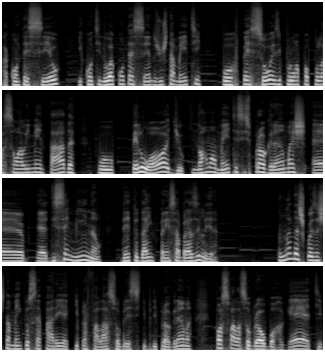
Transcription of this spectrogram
aconteceu e continua acontecendo justamente por pessoas e por uma população alimentada por, pelo ódio que normalmente esses programas é, é, disseminam dentro da imprensa brasileira. Uma das coisas também que eu separei aqui para falar sobre esse tipo de programa, posso falar sobre o Alborguete,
